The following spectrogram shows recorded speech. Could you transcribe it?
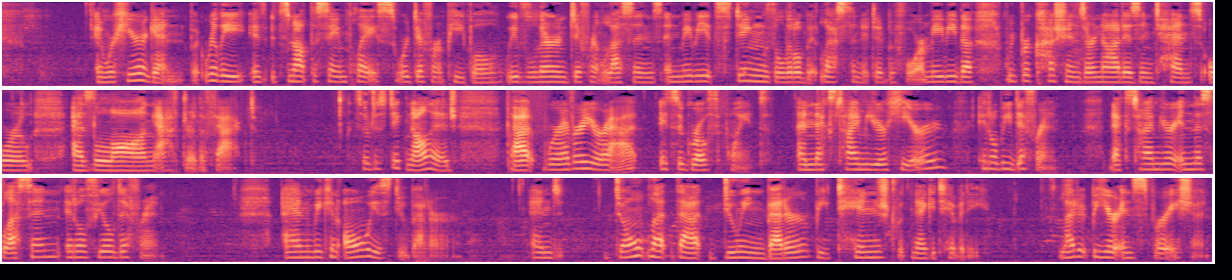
and we're here again. But really, it's not the same place. We're different people. We've learned different lessons, and maybe it stings a little bit less than it did before. Maybe the repercussions are not as intense or as long after the fact. So just acknowledge that wherever you're at, it's a growth point. And next time you're here, it'll be different. Next time you're in this lesson, it'll feel different. And we can always do better. And don't let that doing better be tinged with negativity. Let it be your inspiration.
